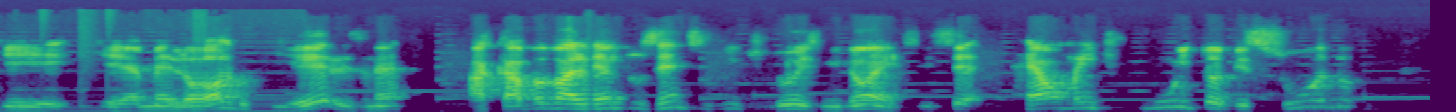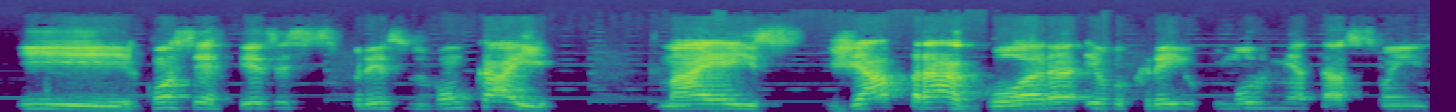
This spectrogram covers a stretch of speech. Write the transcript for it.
que, que é melhor do que eles, né? Acaba valendo 222 milhões. Isso é realmente muito absurdo e com certeza esses preços vão cair. Mas já para agora, eu creio que movimentações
